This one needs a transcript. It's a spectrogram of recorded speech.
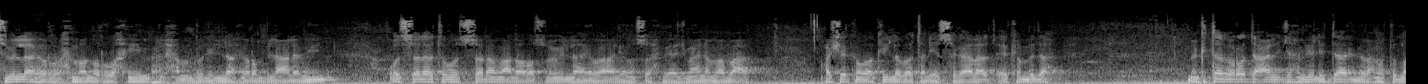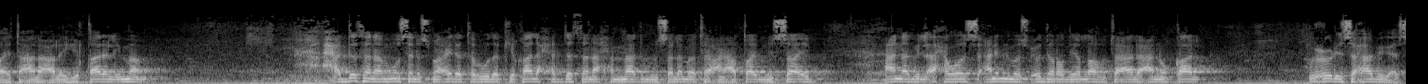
بسم الله الرحمن الرحيم الحمد لله رب العالمين والصلاة والسلام على رسول الله وآله وصحبه أجمعين ما بعد cashirkan waa kii labaatan iyo sagaalaad ee ka mid ah min kitaab radd cala اljahmiya lidarimi raxmat اllahi tacala calayhi qaala اlimaam xadaثna musa ismaaciil tabudaki qaala xadaثna xamaad bnu salmta can caطaa bni saa'ib can abi اlaxwas can ibni mascuudin radi allahu tacala canhu qaal wuxuu ihi saxaabigaas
